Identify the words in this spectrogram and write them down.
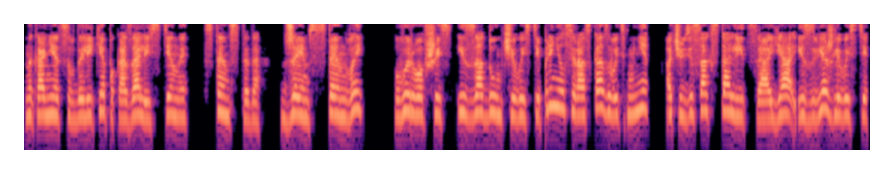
Наконец, вдалеке показались стены Стэнстеда. Джеймс Стэнвей, вырвавшись из задумчивости, принялся рассказывать мне о чудесах столицы, а я из вежливости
